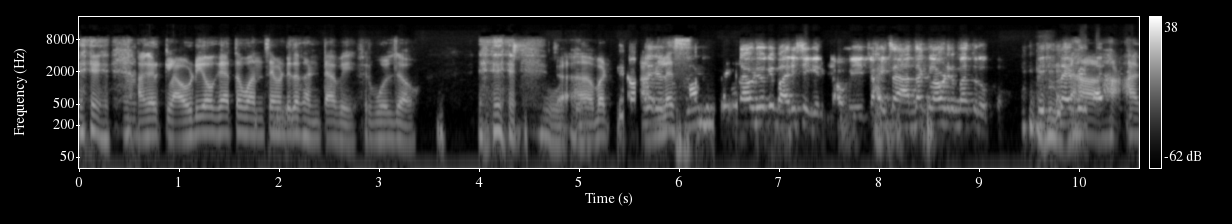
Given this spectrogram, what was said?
अगर क्लाउडी हो गया तो 170 तो घंटा भी फिर बोल जाओ। तो- बट अनलेस क्लाउड के बारिश ही गिर जाओगे चाहे से आधा क्लाउड मत रुको। है हाँ, हाँ, हाँ,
